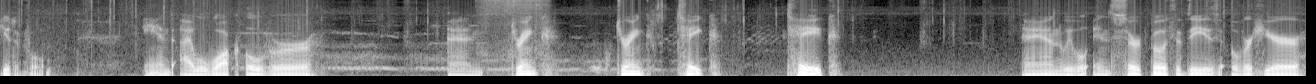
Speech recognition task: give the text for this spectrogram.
Beautiful. And I will walk over and drink, drink, take, take and we will insert both of these over here.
